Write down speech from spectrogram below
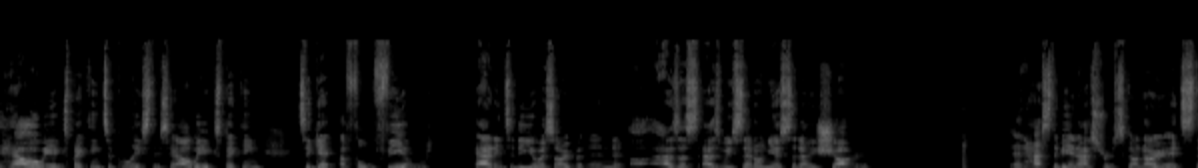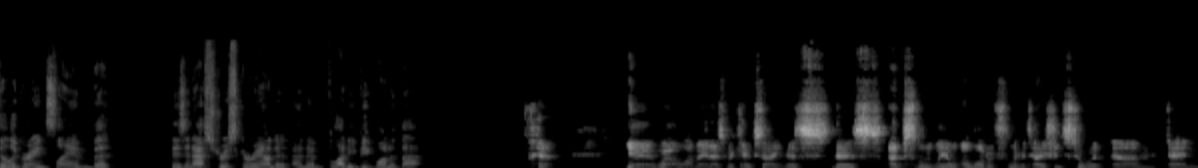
how are we expecting to police this? How are we expecting to get a full field out into the US Open? And uh, as as we said on yesterday's show, it has to be an asterisk. I know it's still a Grand Slam, but there's an asterisk around it, and a bloody big one at that. Yeah, well, I mean, as we keep saying, there's there's absolutely a, a lot of limitations to it, um, and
